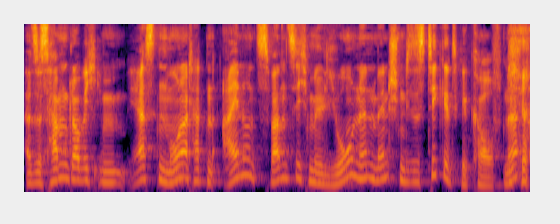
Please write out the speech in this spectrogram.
Also es haben, glaube ich, im ersten Monat hatten 21 Millionen Menschen dieses Ticket gekauft, ne? Ja.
